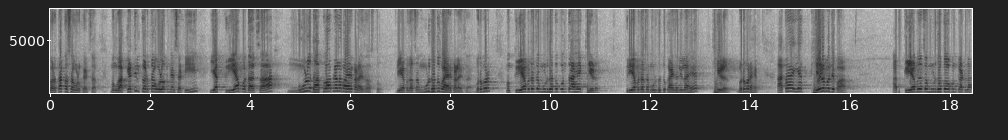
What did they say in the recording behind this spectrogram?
कर्ता कसा ओळखायचा? मग वाक्यातील कर्ता ओळखण्यासाठी या क्रियापदाचा मूळ धातू आपल्याला बाहेर काढायचा असतो. क्रियापदाचा मूळ धातू बाहेर काढायचा आहे. बरोबर? मग क्रियापदाचा मूळ धातू कोणता आहे? खेळ. क्रियापदाचा मूळ धातू काय झालेला आहे? खेळ. बरोबर आहे? आता या खेळमध्ये पहा. आता क्रियापदाचा मूळ धातू आपण काढला.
